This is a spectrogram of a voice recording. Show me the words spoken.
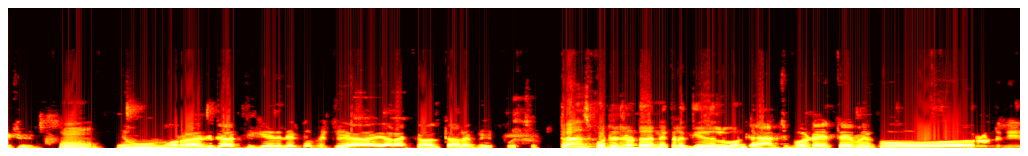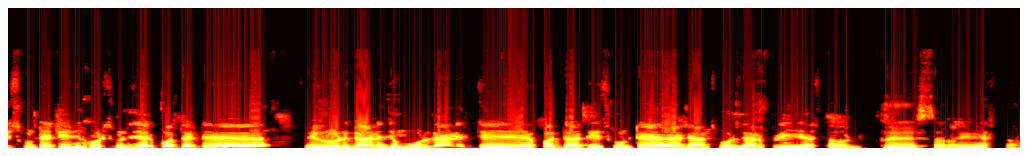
ఇటు. ఉం. మేము ముర్రాజు జాతి గేదెలండి మీకు ఎ- ఎలా కావాలితే అలా మేపుకొచ్చు ట్రాన్స్పోర్ట్ ఎట్లా ఉంటుంది ఇక్కడ గేదెలు ట్రాన్స్పోర్ట్ అయితే మీకు రెండు తీసుకుంటే డీజిల్ కొట్టుకుంటే సరిపోతుంటే మీకు రెండు కాడి నుంచి మూడు కాడి నుంచి పది దాకా తీసుకుంటే ట్రాన్స్పోర్ట్ గాడి ఫ్రీ చేస్తామండి ఫ్రీ ఇస్తారు ఫ్రీ చేస్తాం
